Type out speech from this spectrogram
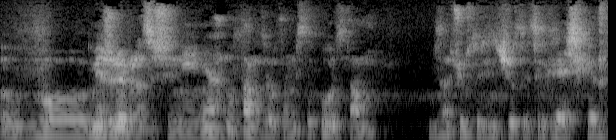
в межреберное сочленение, ну там, где вот они стыкуются, там, не знаю, чувствуете, не чувствуете ящик этот,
